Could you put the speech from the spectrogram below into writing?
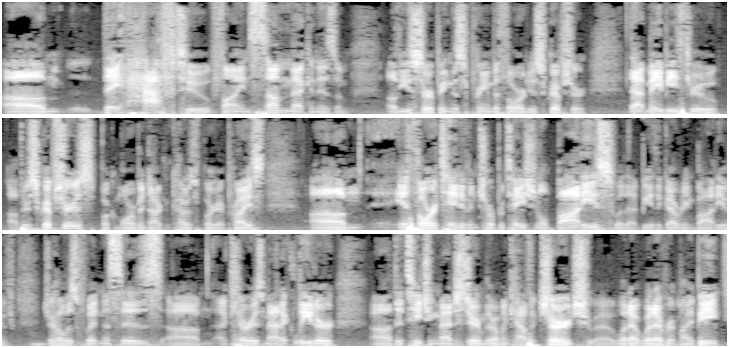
Um, they have to find some mechanism of usurping the supreme authority of Scripture. That may be through other scriptures, Book of Mormon, Doctrine and Covenants, Book Great Price, um, authoritative interpretational bodies, whether that be the governing body of Jehovah's Witnesses, um, a charismatic leader, uh, the teaching magisterium of the Roman Catholic Church, uh, whatever, whatever it might be.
